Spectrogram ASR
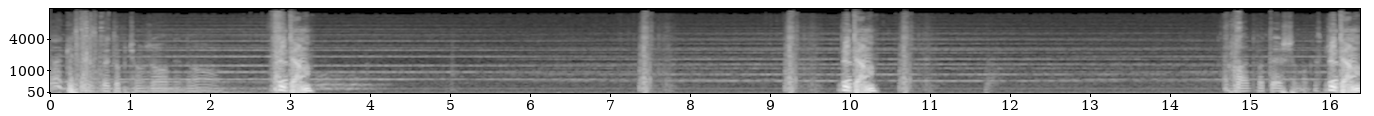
Jak jestem zbyt obciążony, no. Witam. Witam. Aha, dwa T jeszcze mogę sprawdzić. Witam.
